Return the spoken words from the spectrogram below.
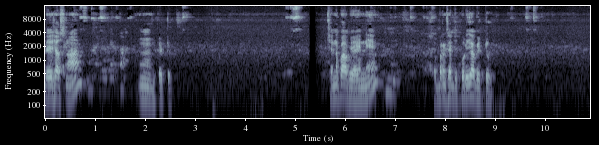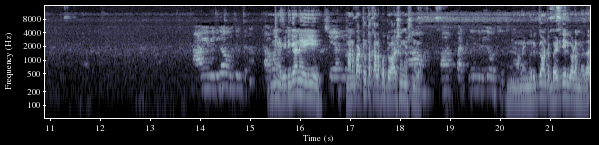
ఇక్కడ వేసేస్తున్నా పెట్టు. చిన్న పాప అవన్నీ ఉమ్. శుభ్రంగా సర్ది పొడిగా పెట్టు. విడిగానే వెయ్యి మన బట్టలతో కలపొద్దు వాషింగ్ మిషన్లో. మనం మురిగ్గా ఉంటే బయట తిరిగడం కదా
